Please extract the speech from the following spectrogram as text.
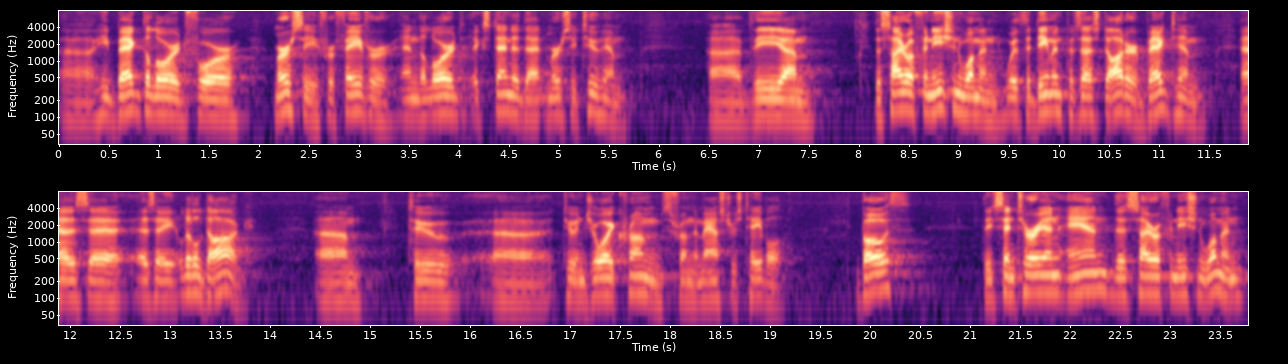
uh, he begged the Lord for mercy, for favor, and the Lord extended that mercy to him. Uh, the, um, the Syrophoenician woman with the demon possessed daughter begged him as a, as a little dog um, to, uh, to enjoy crumbs from the master's table. Both the centurion and the Syrophoenician woman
